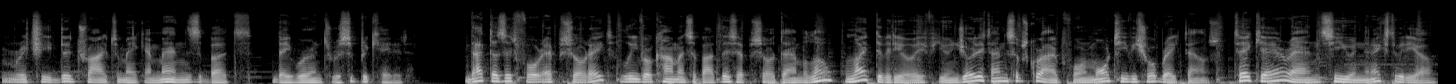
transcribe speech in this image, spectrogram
Richie did try to make amends, but they weren't reciprocated. That does it for episode 8. Leave your comments about this episode down below. Like the video if you enjoyed it and subscribe for more TV show breakdowns. Take care and see you in the next video.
